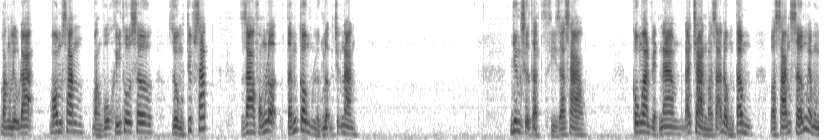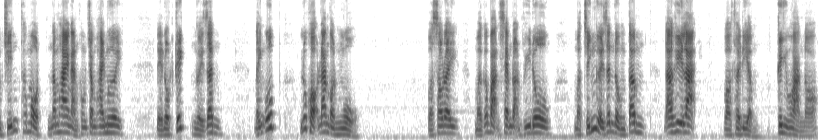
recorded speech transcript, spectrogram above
bằng lựu đạn bom xăng bằng vũ khí thô sơ, dùng tiếp sắt, dao phóng lợn tấn công lực lượng chức năng. Nhưng sự thật thì ra sao? Công an Việt Nam đã tràn vào xã Đồng Tâm vào sáng sớm ngày 9 tháng 1 năm 2020 để đột kích người dân, đánh úp lúc họ đang còn ngủ. Và sau đây mời các bạn xem đoạn video mà chính người dân Đồng Tâm đã ghi lại vào thời điểm kinh hoàng đó.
